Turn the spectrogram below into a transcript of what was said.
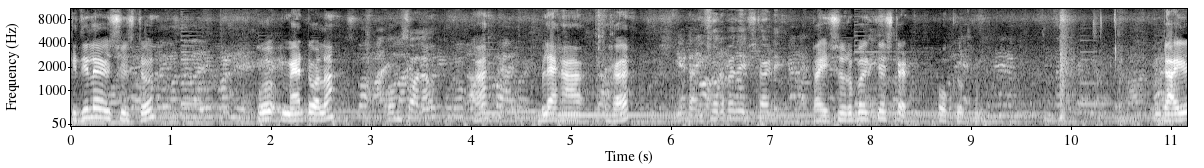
कितीला आहे शूज़ तो? वो मॅटवाला कौन सा वाला हा? ब्लॅक हा? हा? ये ढाई सौ रुपये से स्टार्ट है ढाई सौ रुपये के स्टार्ट ओके ओके ढाई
